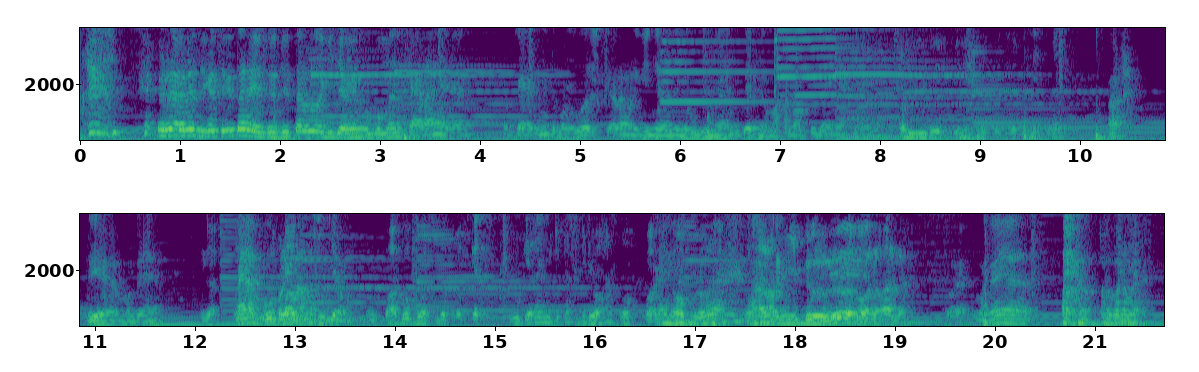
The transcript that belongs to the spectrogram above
Udah udah singkat cerita deh singkat cerita lu lagi jalanin hubungan sekarang ya kan? Oke ini teman gue sekarang lagi jalanin hubungan biar nggak makan waktu banyak. Oh iya udah uh, tiga menit men iya makanya. Enggak eh gue paling lama sejam. lupa gue buat buat podcast gue kira ini kita lagi di warkop makanya ngobrol lah ngalor ngidul dulu ke mana-mana. Makanya apa Intinya. namanya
